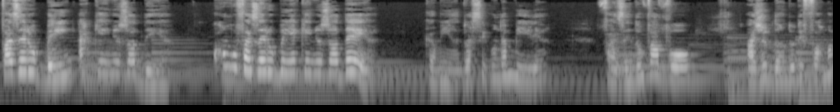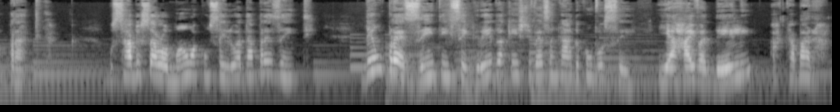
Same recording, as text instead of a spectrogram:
fazer o bem a quem nos odeia. Como fazer o bem a quem nos odeia? Caminhando a segunda milha, fazendo um favor, ajudando de forma prática. O sábio Salomão aconselhou a dar presente Dê um presente em segredo a quem estiver zangado com você, e a raiva dele acabará.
